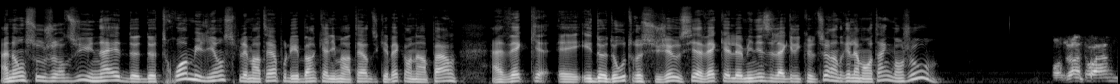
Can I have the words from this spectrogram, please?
annonce aujourd'hui une aide de 3 millions supplémentaires pour les banques alimentaires du Québec. On en parle avec, et et de d'autres sujets aussi, avec le ministre de l'Agriculture, André Lamontagne. Bonjour. Bonjour Antoine.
